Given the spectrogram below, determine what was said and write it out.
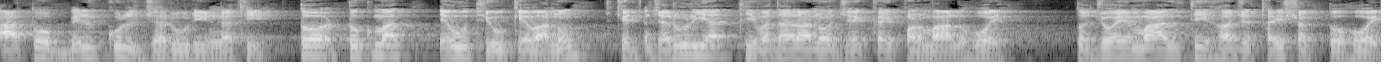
આ તો બિલકુલ જરૂરી નથી. તો ટૂંકમાં એવું થયું કહેવાનું કે જરૂરિયાતથી વધારાનો જે કંઈ પણ માલ હોય તો જો એ માલથી હજ થઈ શકતો હોય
